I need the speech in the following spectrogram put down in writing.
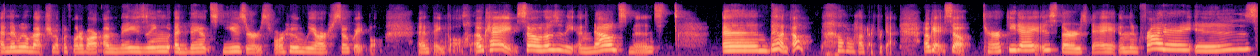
and then we'll match you up with one of our amazing advanced users for whom we are so grateful and thankful. Okay, so those are the announcements. And then, oh, how did I forget? Okay, so Turkey Day is Thursday, and then Friday is,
